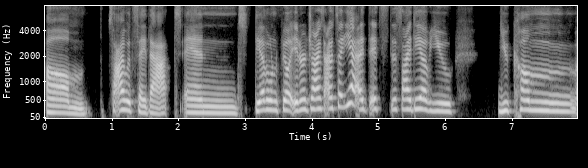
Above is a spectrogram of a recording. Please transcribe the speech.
Um so i would say that and the other one feel energized? I would say yeah it, it's this idea of you you come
